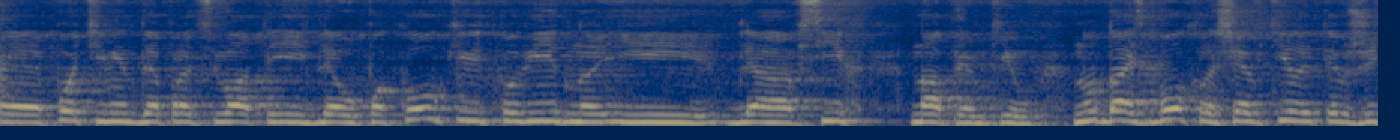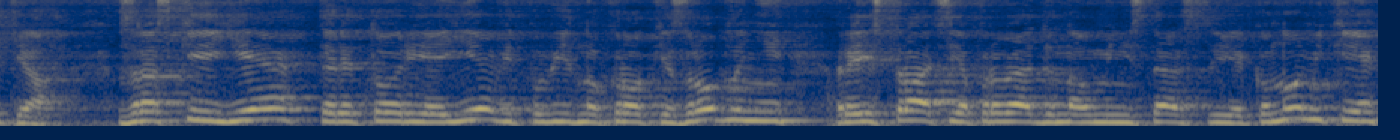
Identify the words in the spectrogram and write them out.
Е, потім він буде працювати і для упаковки, відповідно, і для всіх напрямків. Ну, дасть Бог лише втілити в життя. Зразки є, територія є, відповідно, кроки зроблені. Реєстрація проведена у Міністерстві економіки,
